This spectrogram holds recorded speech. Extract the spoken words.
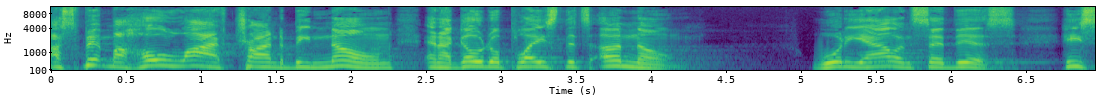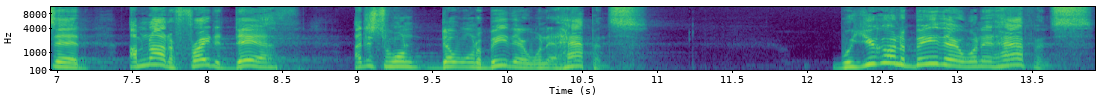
I spent my whole life trying to be known, and I go to a place that's unknown. Woody Allen said this. He said, I'm not afraid of death. I just want, don't want to be there when it happens. Well, you're going to be there when it happens.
